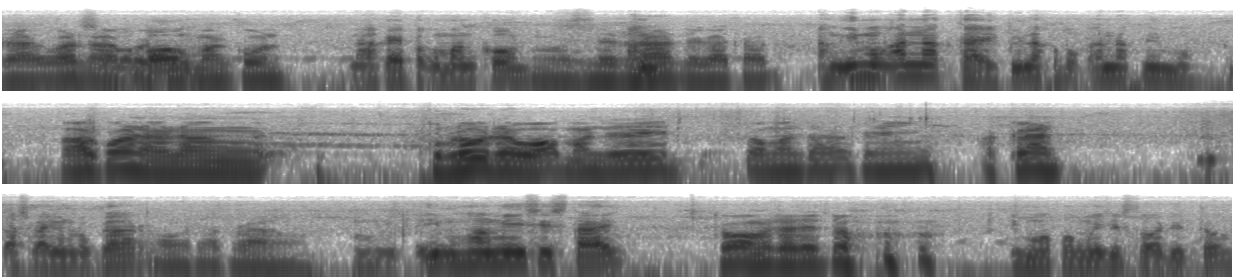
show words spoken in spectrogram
sa wa Sa na babaw? ako pagumangkon. Naa kay pagmangkon. Oh, meron ta. Ang imong anak tay, pila ka anak nimo? Ako na nang tulo na wa man diri. Tuman sa kining aklan. Lutas lang yung lugar. Oh, sa aklan. oh. Mm, Imuhang misis tay, Tuwa mo sa dito. imo pong misis tuwa dito.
